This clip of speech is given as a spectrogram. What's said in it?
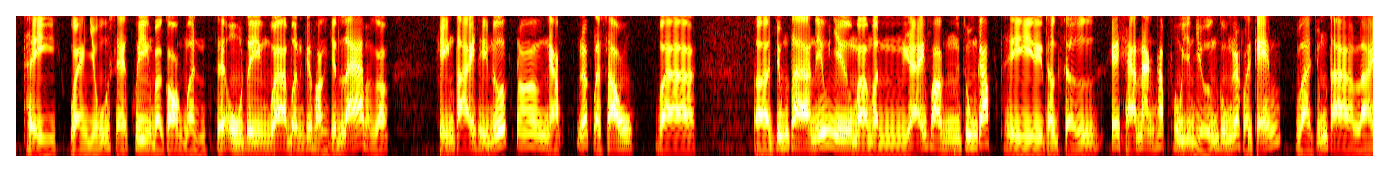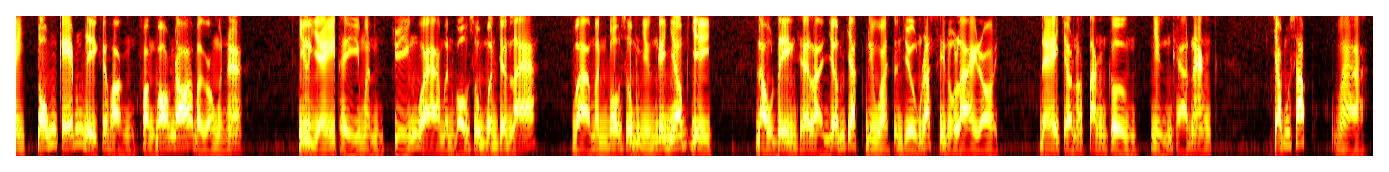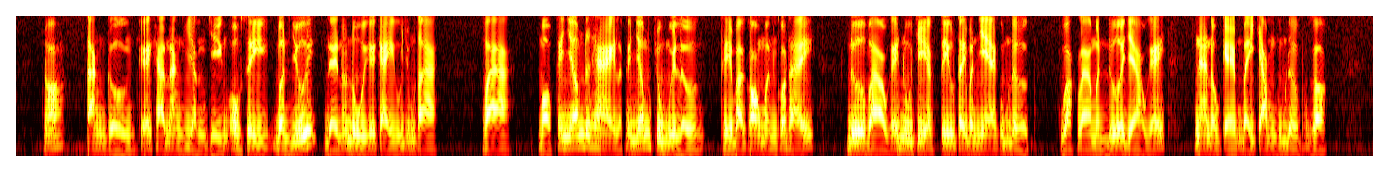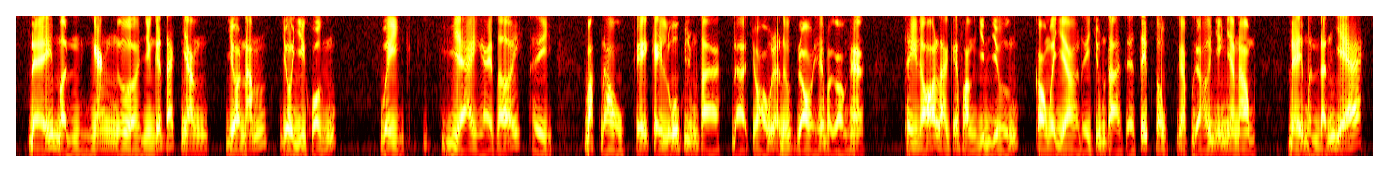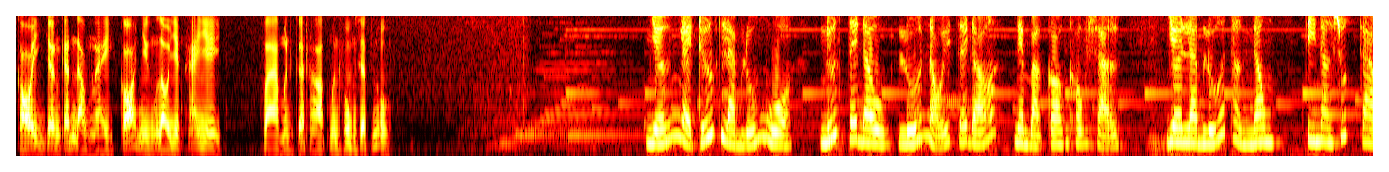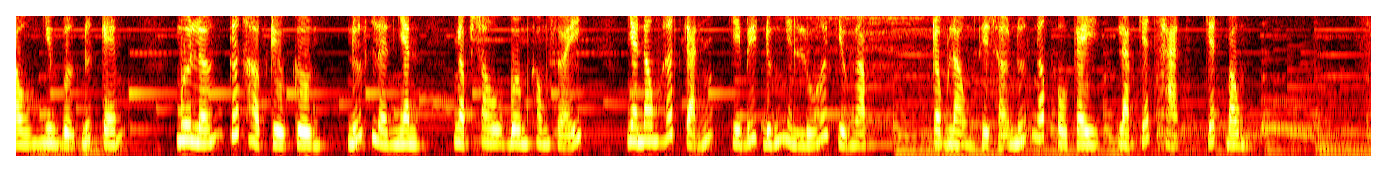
Thì Hoàng Vũ sẽ khuyên bà con mình sẽ ưu tiên qua bên cái phần trên lá bà con. Hiện tại thì nước nó ngập rất là sâu và à, chúng ta nếu như mà mình rải phân xuống cấp thì thực sự cái khả năng hấp thu dinh dưỡng cũng rất là kém và chúng ta lại tốn kém đi cái phần phân bón đó bà con mình ha. Như vậy thì mình chuyển qua mình bổ sung bên trên lá và mình bổ sung những cái nhóm gì? Đầu tiên sẽ là nhóm chất điều hòa sinh dưỡng racinolite rồi để cho nó tăng cường những khả năng chống sốc và nó tăng cường cái khả năng vận chuyển oxy bên dưới để nó nuôi cái cây của chúng ta. Và một cái nhóm thứ hai là cái nhóm trung vi lượng thì bà con mình có thể đưa vào cái Nutri hạt tiêu Tây Ban Nha cũng được hoặc là mình đưa vào cái nano kẽm 700 cũng được bà con để mình ngăn ngừa những cái tác nhân do nấm do vi khuẩn vì vài ngày tới thì bắt đầu cái cây lúa của chúng ta đã trổ ra được rồi hết bà con ha? Thì đó là cái phần dinh dưỡng. Còn bây giờ thì chúng ta sẽ tiếp tục gặp gỡ những nhà nông để mình đánh giá coi trên cánh đồng này có những loại dịch hại gì và mình kết hợp mình phun xịt luôn. Nhớ ngày trước làm lúa mùa, nước tới đâu lúa nổi tới đó nên bà con không sợ. Giờ làm lúa thần nông thì năng suất cao nhưng vượt nước kém. Mưa lớn kết hợp triều cường, nước lên nhanh, ngập sâu bơm không xuể. Nhà nông hết cảnh chỉ biết đứng nhìn lúa chịu ngập. Trong lòng thì sợ nước ngấp vô cây làm chết hạt, chết bông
